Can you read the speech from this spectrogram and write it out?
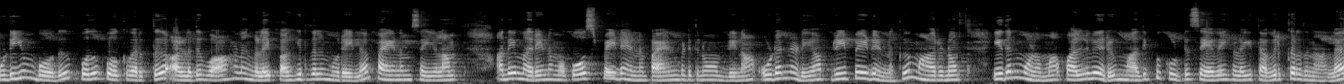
முடியும் போது பொது போக்குவரத்து அல்லது வாகனங்களை பகிர்தல் முறையில் பயணம் செய்யலாம். அதே மாதிரி நம்ம போஸ்ட்பெய்டு எண்ணை பயன்படுத்தினோம் அப்படின்னா உடனடியாக ப்ரீபெய்டு எண்ணுக்கு மாறணும். இதன் மூலமாக பல்வேறு மதிப்பு கூட்டு சேவைகளை தவிர்க்கிறதுனால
